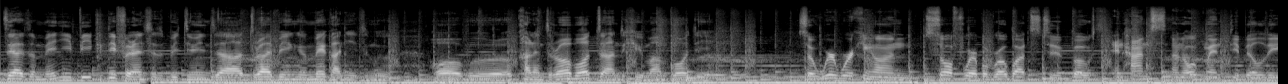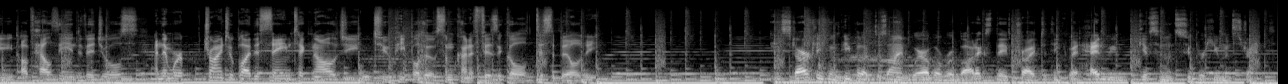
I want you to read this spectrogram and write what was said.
there are many big differences between the driving mechanism of uh, current robot and human body. So we're working on soft wearable robots to both enhance and augment the ability of healthy individuals, and then we're trying to apply the same technology to people who have some kind of physical disability. Historically, when people have designed wearable robotics, they've tried to think about how do we give someone superhuman strength.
